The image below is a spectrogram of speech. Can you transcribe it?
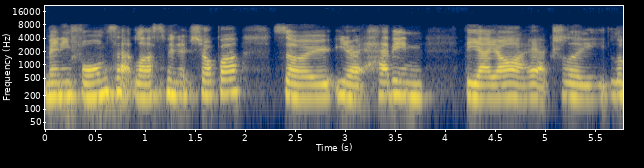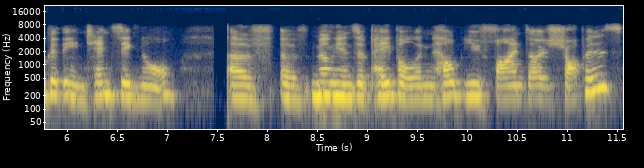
many forms, that last minute shopper. So, you know, having the AI actually look at the intent signal of, of millions of people and help you find those shoppers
